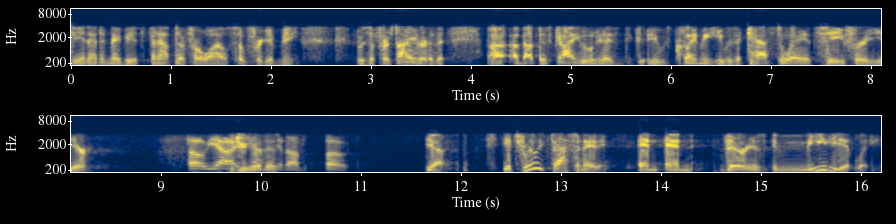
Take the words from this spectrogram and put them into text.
CNN, and maybe it's been out there for a while, so forgive me. It was the first I heard of it uh, about this guy who had he was claiming he was a castaway at sea for a year. Oh yeah, Did I you hear this? Get off the boat. Yeah, it's really fascinating, and and there is immediately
